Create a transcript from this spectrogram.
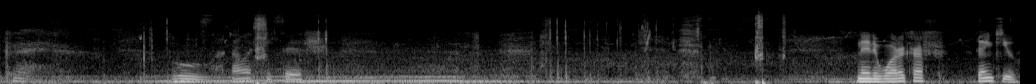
Okay. Ooh, now I see fish. Native watercraft, thank you.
